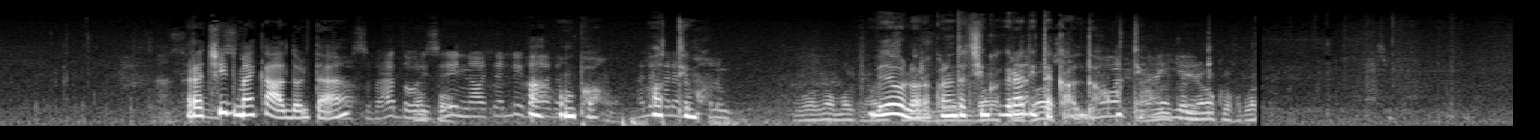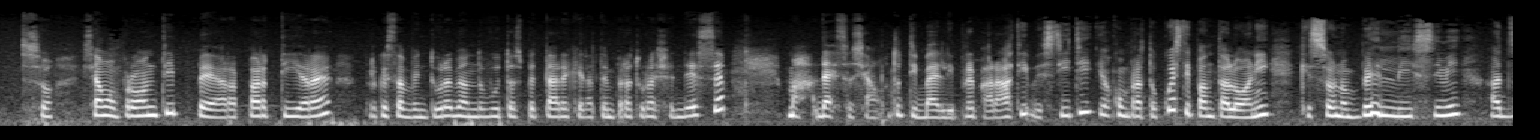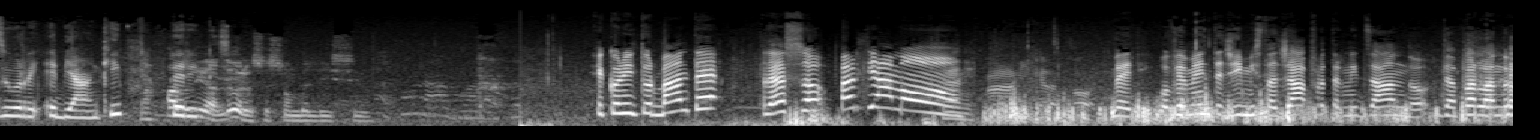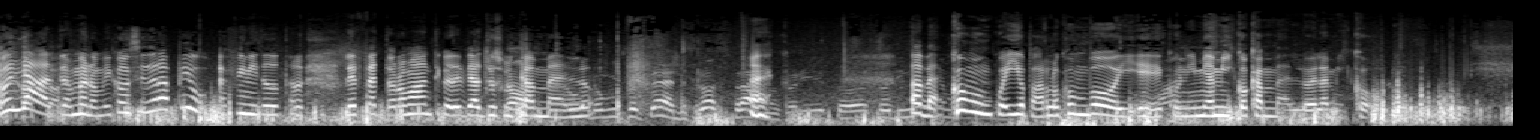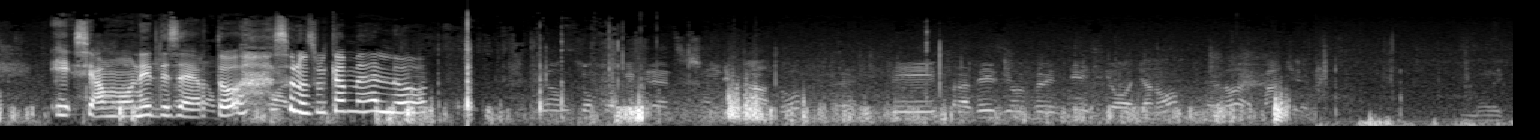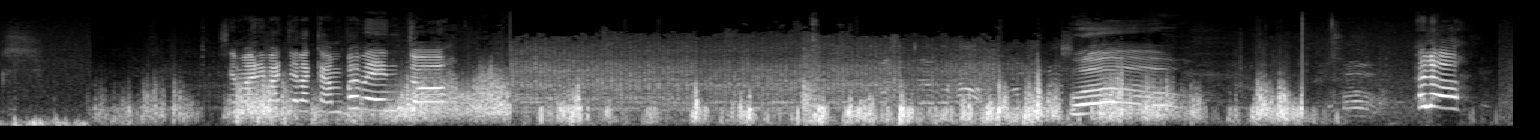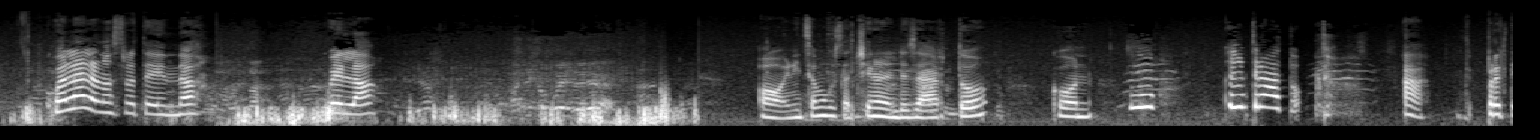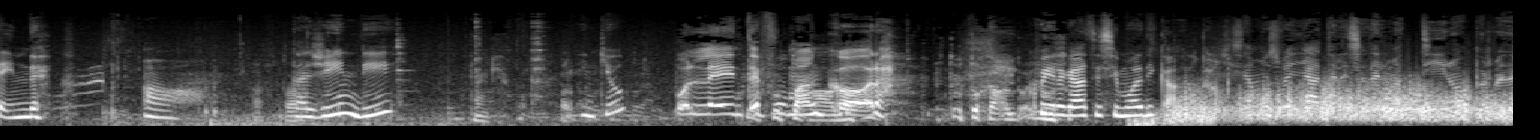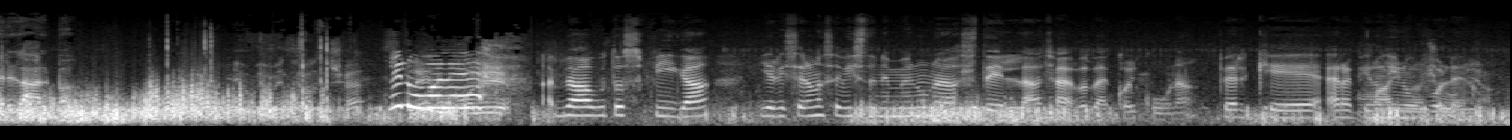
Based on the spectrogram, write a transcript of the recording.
Rachid, ma è caldo il tè? Ah, un po'. Ottimo. Vedevo l'ora, 45 gradi, tè caldo. Ottimo. Adesso siamo pronti per partire per questa avventura. Abbiamo dovuto aspettare che la temperatura scendesse, ma adesso siamo tutti belli preparati, vestiti. Io ho comprato questi pantaloni che sono bellissimi, azzurri e bianchi. per il- loro se sono bellissimi. E con il turbante adesso partiamo! Vedi, ovviamente Jimmy sta già fraternizzando, già parlando con gli altri, a me non mi considera più, è finito tutto l'effetto romantico del viaggio sul cammello. Non mi sorprende, però strano. Ecco. Vabbè, comunque io parlo con voi e con il mio amico cammello e l'amico. E siamo nel deserto, sono sul cammello. Non sono proprio Firenze, sono di Prato. E i pratesi o i fiorentini si odiano, allora è facile. Siamo arrivati all'accampamento. Wow! Hello! Qual è la nostra tenda? Quella? Oh, iniziamo questa cena nel deserto con... Uh, è entrato! Ah, pretende. Oh, tagine di... Thank you. Thank you. Bollente, fuma ancora. È tutto caldo. Qui ragazzi si muore di caldo. Ci siamo svegliati alle 6 del mattino per vedere l'alba. E ovviamente cosa c'è? Le nuvole! Abbiamo avuto sfiga. Ieri sera non si è vista nemmeno una stella, cioè vabbè qualcuna, perché era pieno di nuvole.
